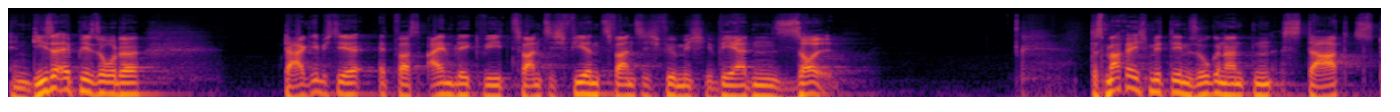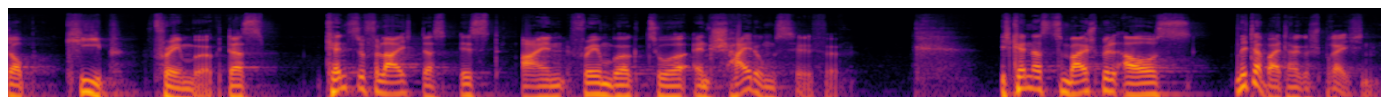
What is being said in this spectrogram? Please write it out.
in dieser Episode da gebe ich dir etwas Einblick, wie 2024 für mich werden soll. Das mache ich mit dem sogenannten Start, Stop, Keep Framework. Das kennst du vielleicht, das ist ein Framework zur Entscheidungshilfe. Ich kenne das zum Beispiel aus Mitarbeitergesprächen.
